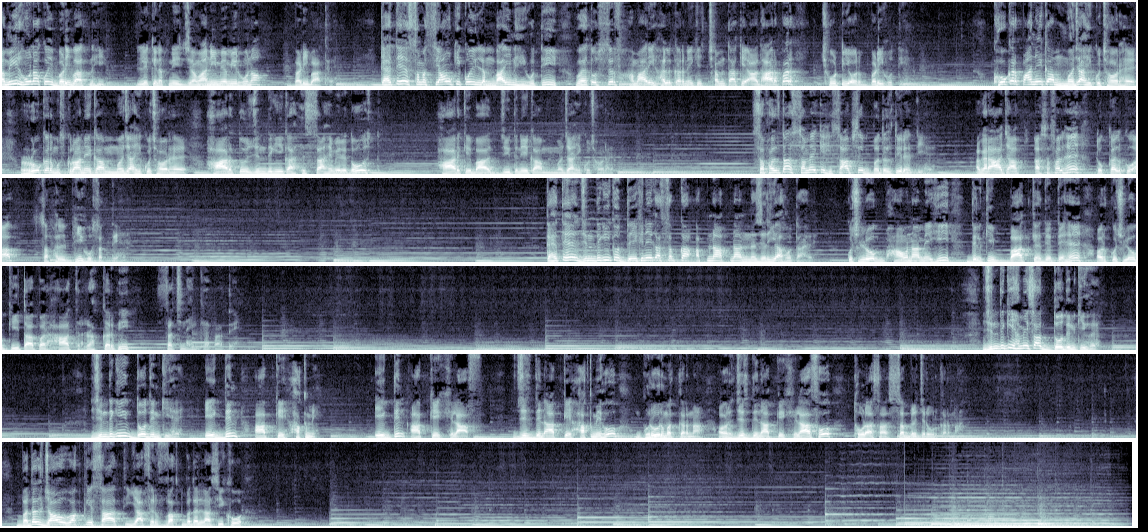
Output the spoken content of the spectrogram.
अमीर होना कोई बड़ी बात नहीं, लेकिन अपनी जवानी में अमीर होना बड़ी बात है। कहते हैं, समस्याओं की कोई लंबाई नहीं होती, वह तो सिर्फ़ हमारी हल करने की क्षमता के आधार पर छोटी और बड़ी होती है। खोकर पाने का मज़ा ही कुछ और है, रोकर मुस्कुराने का मज़ा ही कुछ और है। हार तो ज़िंदगी का हिस्सा है मेरे दोस्त, हार के बाद जीतने का मज़ा ही कुछ और है। सफलता समय के हिसाब से बदलती रहती है। अगर आज आप असफल हैं तो कल को आप सफल भी हो सकते हैं। कहते हैं, ज़िंदगी को देखने का सबका अपना अपना नज़रिया होता है। कुछ लोग भावना में ही दिल की बात कह देते हैं और कुछ लोग गीता पर हाथ रखकर भी सच नहीं कह पाते। ज़िंदगी हमेशा दो दिन की है। ज़िंदगी दो दिन की है। एक दिन आपके हक में, एक दिन आपके खिलाफ। जिस दिन आपके हक में हो, गुरूर मत करना, और जिस दिन आपके खिलाफ हो थोड़ा सा सब्र ज़रूर करना। बदल जाओ वक्त के साथ, या फिर वक्त बदलना सीखो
